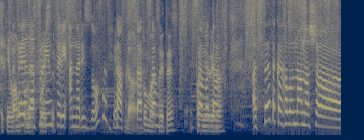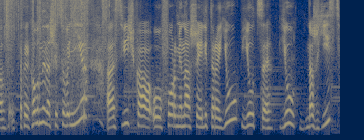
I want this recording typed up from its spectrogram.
такий Це на спосіб. принтері, а на різографі? так, Да. так сам- помацайте, пані саме так. А це така головна наша такий головний наш сувенір. а, Свічка у формі нашої літери Ю. Ю це Ю, наш гість,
